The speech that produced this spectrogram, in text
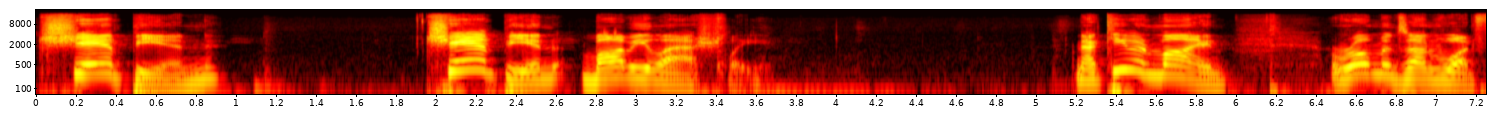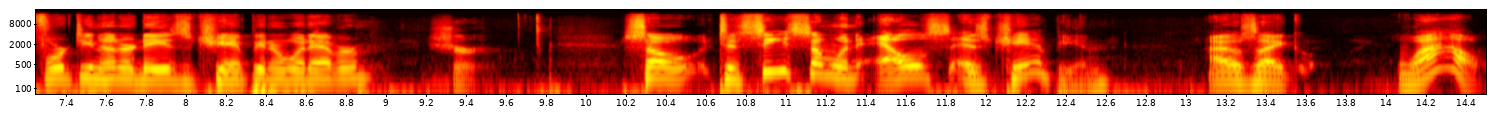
champion, champion Bobby Lashley. Now, keep in mind, Roman's on what, 1,400 days of champion or whatever? Sure. So to see someone else as champion, I was like, wow.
